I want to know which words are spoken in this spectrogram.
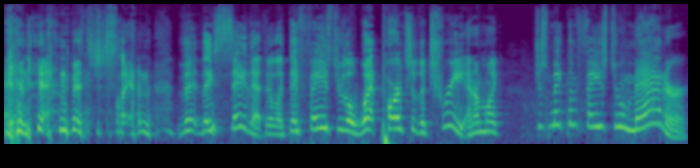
And, and it's just like, and they, they say that. They're like, they phase through the wet parts of the tree. And I'm like, just make them phase through matter.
